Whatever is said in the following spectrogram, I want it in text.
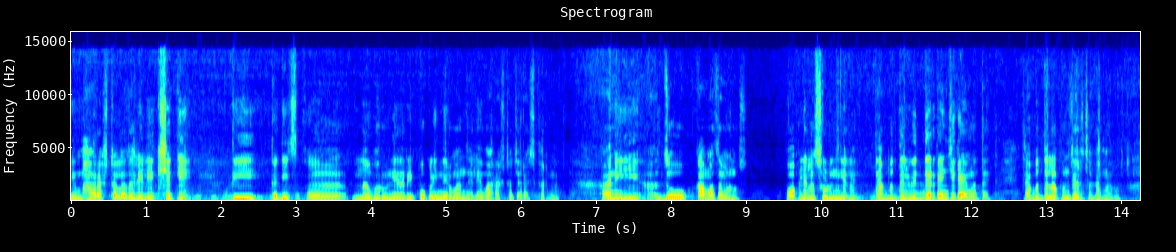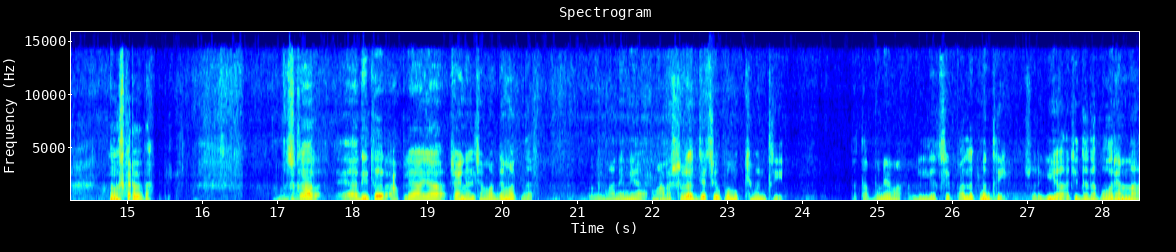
ती महाराष्ट्राला झालेली एक क्षती आहे. ती कधीच न भरून येणारी पोकळी निर्माण झाली आहे महाराष्ट्राच्या राजकारणात. आणि जो कामाचा माणूस तो आपल्याला सोडून गेला आहे त्याबद्दल विद्यार्थ्यांची काय मत आहेत? त्याबद्दल आपण चर्चा करणार आहोत. नमस्कार दादा. नमस्कार. आधी तर आपल्या या चॅनलच्या माध्यमातून माननीय महाराष्ट्र राज्याचे उपमुख्यमंत्री तथा पुणे जिल्ह्याचे पालकमंत्री स्वर्गीय अजितदादा पवार यांना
